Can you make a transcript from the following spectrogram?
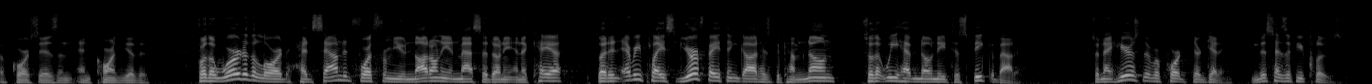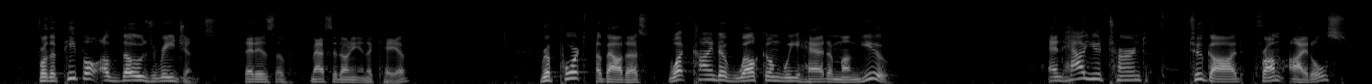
of course, is, and, and Corinth the other. For the word of the Lord had sounded forth from you not only in Macedonia and Achaia, but in every place your faith in God has become known, so that we have no need to speak about it. So now here's the report they're getting, and this has a few clues. For the people of those regions, that is, of Macedonia and Achaia, report about us what kind of welcome we had among you, and how you turned to God from idols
